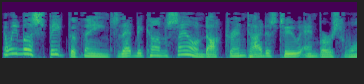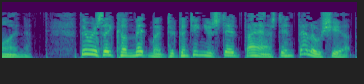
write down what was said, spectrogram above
And we must speak the things that become sound doctrine, Titus 2 and verse 1. There is a commitment to continue steadfast in fellowship,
